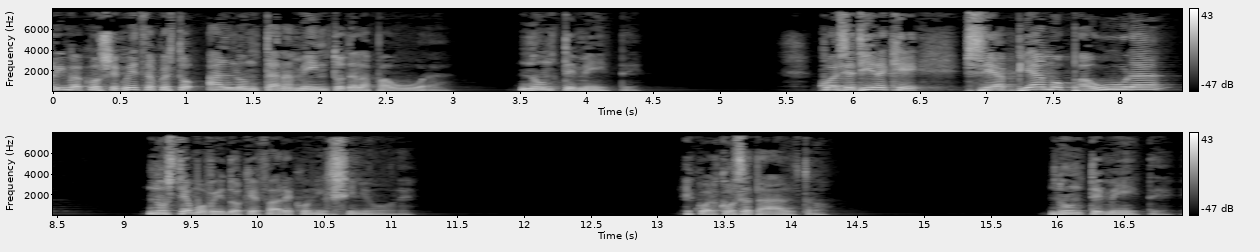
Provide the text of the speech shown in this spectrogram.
prima conseguenza questo allontanamento della paura. Non temete. Quasi a dire che se abbiamo paura non stiamo avendo a che fare con il Signore. È qualcosa d'altro. Non temete.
